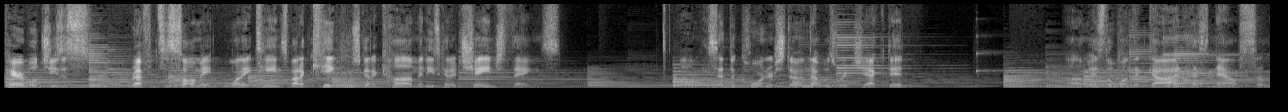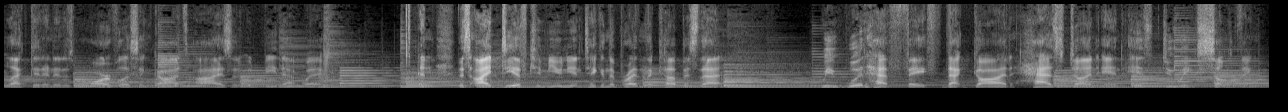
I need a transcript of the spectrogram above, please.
parable, Jesus references Psalm 118. It's about a king who's going to come and he's going to change things. Um, he said the cornerstone that was rejected um, is the one that God has now selected, and it is marvelous in God's eyes that it would be that way. And this idea of communion, taking the bread and the cup, is that we would have faith that God has done and is doing something.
